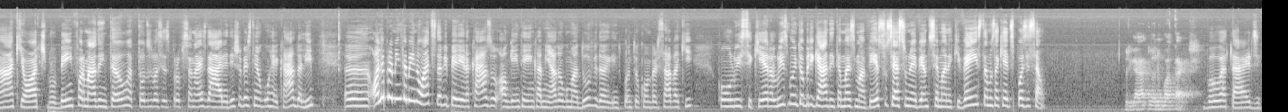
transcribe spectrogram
Ah, que ótimo. Bem informado, então, a todos vocês profissionais da área. Deixa eu ver se tem algum recado ali. Uh, olha para mim também no WhatsApp, Davi Pereira, caso alguém tenha encaminhado alguma dúvida, enquanto eu conversava aqui com o Luiz Siqueira. Luiz, muito obrigada, então, mais uma vez. Sucesso no evento semana que vem. Estamos aqui à disposição. Obrigado, Ana. Boa tarde. Boa tarde.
